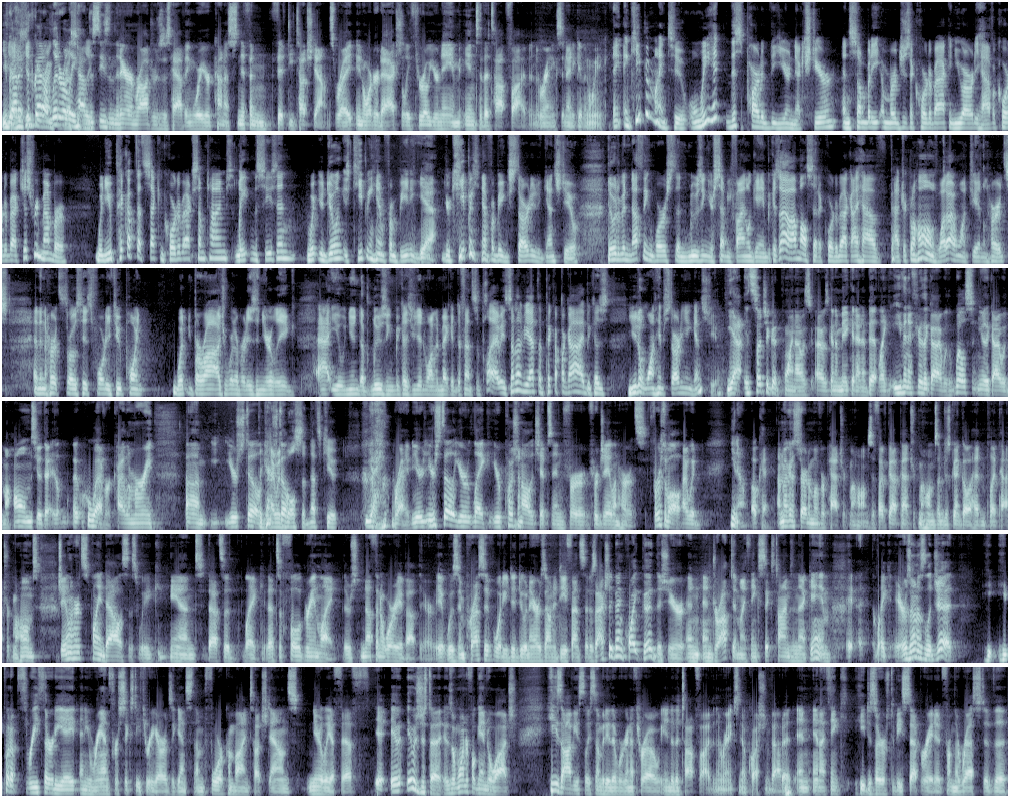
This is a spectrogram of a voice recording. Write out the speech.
You've yeah, got to, you've got to literally have the season that Aaron Rodgers is having, where you're kind of sniffing 50 touchdowns, right, in order to actually throw your name into the top five in the ranks in any given week. And, and keep in mind too, when we hit this part of the year next year, and somebody emerges a quarterback, and you already have a quarterback, just remember when you pick up that second quarterback sometimes late in the season, what you're doing is keeping him from beating you. Yeah. You're keeping him from being started against you. There would have been nothing worse than losing your semifinal game because, oh, I'm all set at quarterback. I have Patrick Mahomes. Why do I want Jalen Hurts? And then Hurts throws his 42 point what barrage or whatever it is in your league at you and you end up losing because you didn't want to make a defensive play. I mean, sometimes you have to pick up a guy because you don't want him starting against you. Yeah, it's such a good point. I was I was going to make it in a bit. Like even if you're the guy with Wilson, you're the guy with Mahomes, you're the whoever, Kyler Murray, um, you're still the guy with still, Wilson. That's cute. yeah, right. You're you're still you're like you're pushing all the chips in for for Jalen Hurts. First of all, I would you know, okay, I'm not going to start him over Patrick Mahomes. If I've got Patrick Mahomes, I'm just going to go ahead and play Patrick Mahomes. Jalen Hurts is playing Dallas this week, and that's a like that's a full green light. There's nothing to worry about there. It was impressive what he did to an Arizona defense that has actually been quite good this year, and and dropped him I think six times in that game. It, like Arizona's legit. He, he put up 338 and he ran for 63 yards against them, four combined touchdowns, nearly a fifth. It, it, it was just a it was a wonderful game to watch he's obviously somebody that we're going to throw into the top five in the ranks, no question about it. And and I think he deserves to be separated from the rest of the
